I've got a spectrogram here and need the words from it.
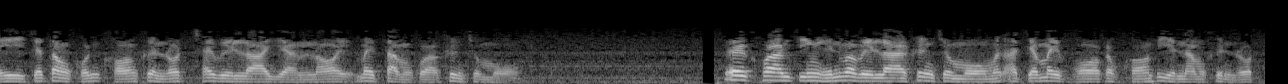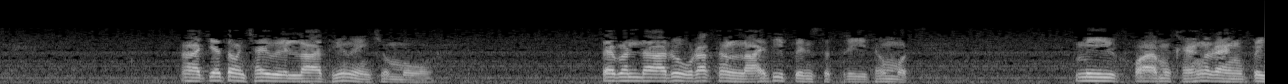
นี้จะต้องขนของขึ้นรถใช้เวลาอย่างน้อย ไม่ต่ำกว่าครึ่งชั่วโมง แต่ความจริงเห็นว่าเวลาครึ่งชั่วโมง มันอาจจะไม่พอกับของที่จะนำขึ้นรถ อาจจะต้องใช้เวลาถึงหนึ่งชั่วโมง แต่บรรดาลูกรักทั้งหลายที่เป็นสตรีทั้งหมด มีความแข็งแรงเป็น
